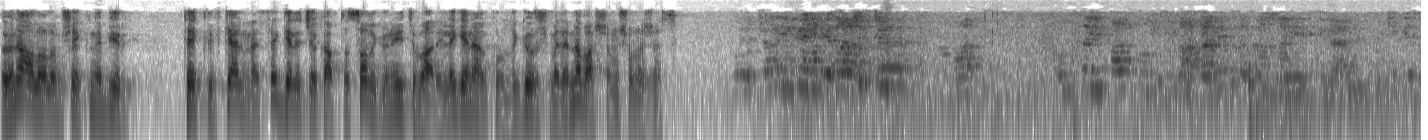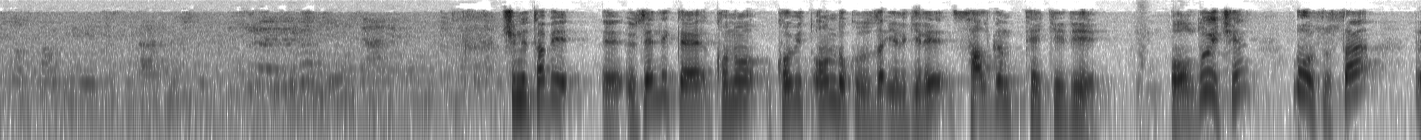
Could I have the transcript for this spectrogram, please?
öne alalım şeklinde bir teklif gelmezse gelecek hafta salı günü itibariyle genel kurulda görüşmelerine başlamış olacağız. Sayın Bey, açıkçası Konuta infaz konusunda Adalet Bakanı'na yetki verdiniz. İki kez uzatma yetkisi verdiniz. Bir süre öngörüyor musunuz yani? onun ne kadar- Şimdi tabii e, özellikle konu Covid-19 ile ilgili salgın tehdidi olduğu için bu hususta e,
